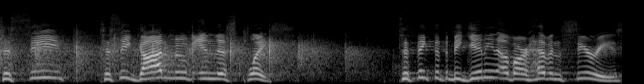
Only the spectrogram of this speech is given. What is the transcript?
to see to see God move in this place. To think that the beginning of our heaven series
